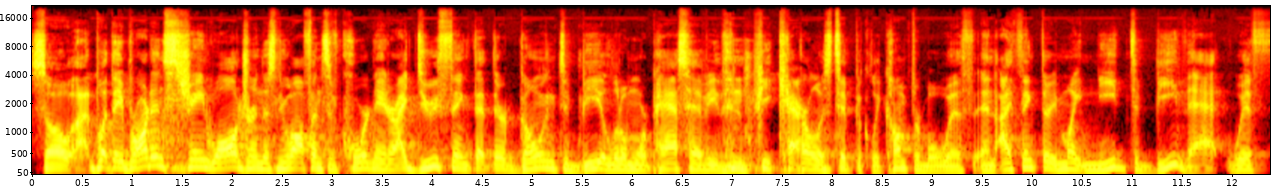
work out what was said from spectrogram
So, uh, but they brought in Shane Waldron, this new offensive coordinator. I do think that they're going to be a little more pass heavy than Pete Carroll is typically comfortable with. And I think they might need to be that with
